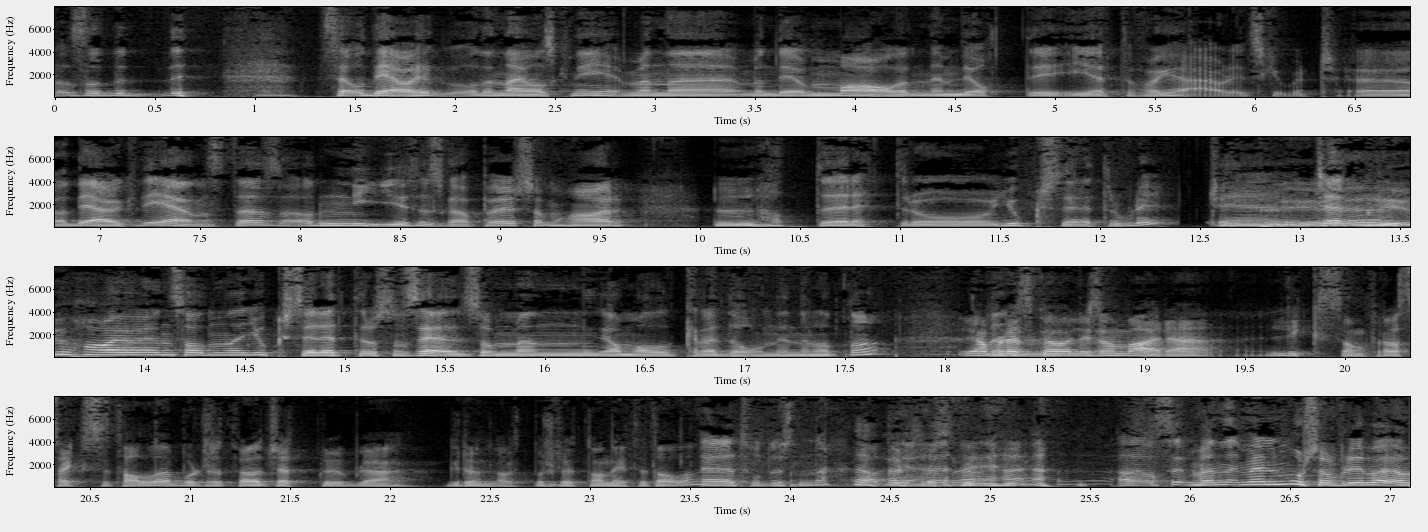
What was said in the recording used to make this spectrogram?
altså det, det og, er og den er jo ganske ny, men, eh, men det å male en MD80 i rettrofarger er jo litt skummelt. Eh, Og de er jo ikke de eneste av nye selskaper som har hatt retro jukseretrofly. JetBlue. Eh, JetBlue har jo en sånn jukseretro som ser ut som en gammel Caledonian eller noe. Ja, for det skal liksom være liksom fra 60-tallet, bortsett fra at JetBlue ble grunnlagt på slutten av 90-tallet. Eh, 2000, det. Ja, altså, men, men morsomt, fordi bare,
